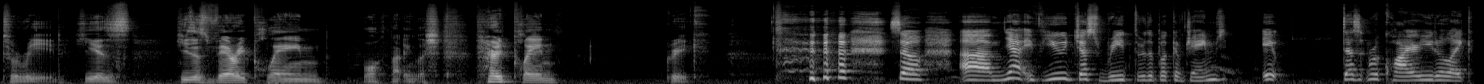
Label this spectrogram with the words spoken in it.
to read. He is he's just very plain, well, not English, very plain Greek. So, um, yeah, if you just read through the book of James, it doesn't require you to like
